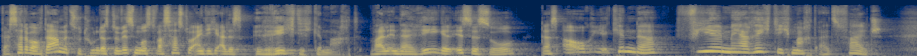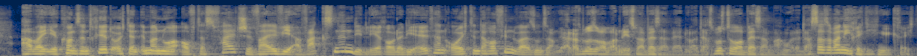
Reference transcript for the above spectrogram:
Das hat aber auch damit zu tun, dass du wissen musst, was hast du eigentlich alles richtig gemacht. Weil in der Regel ist es so, dass auch ihr Kinder viel mehr richtig macht als falsch. Aber ihr konzentriert euch dann immer nur auf das Falsche, weil wir Erwachsenen, die Lehrer oder die Eltern, euch dann darauf hinweisen und sagen, ja, das muss aber beim nächsten Mal besser werden oder das musst du aber besser machen oder das hast du aber nicht richtig hingekriegt.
